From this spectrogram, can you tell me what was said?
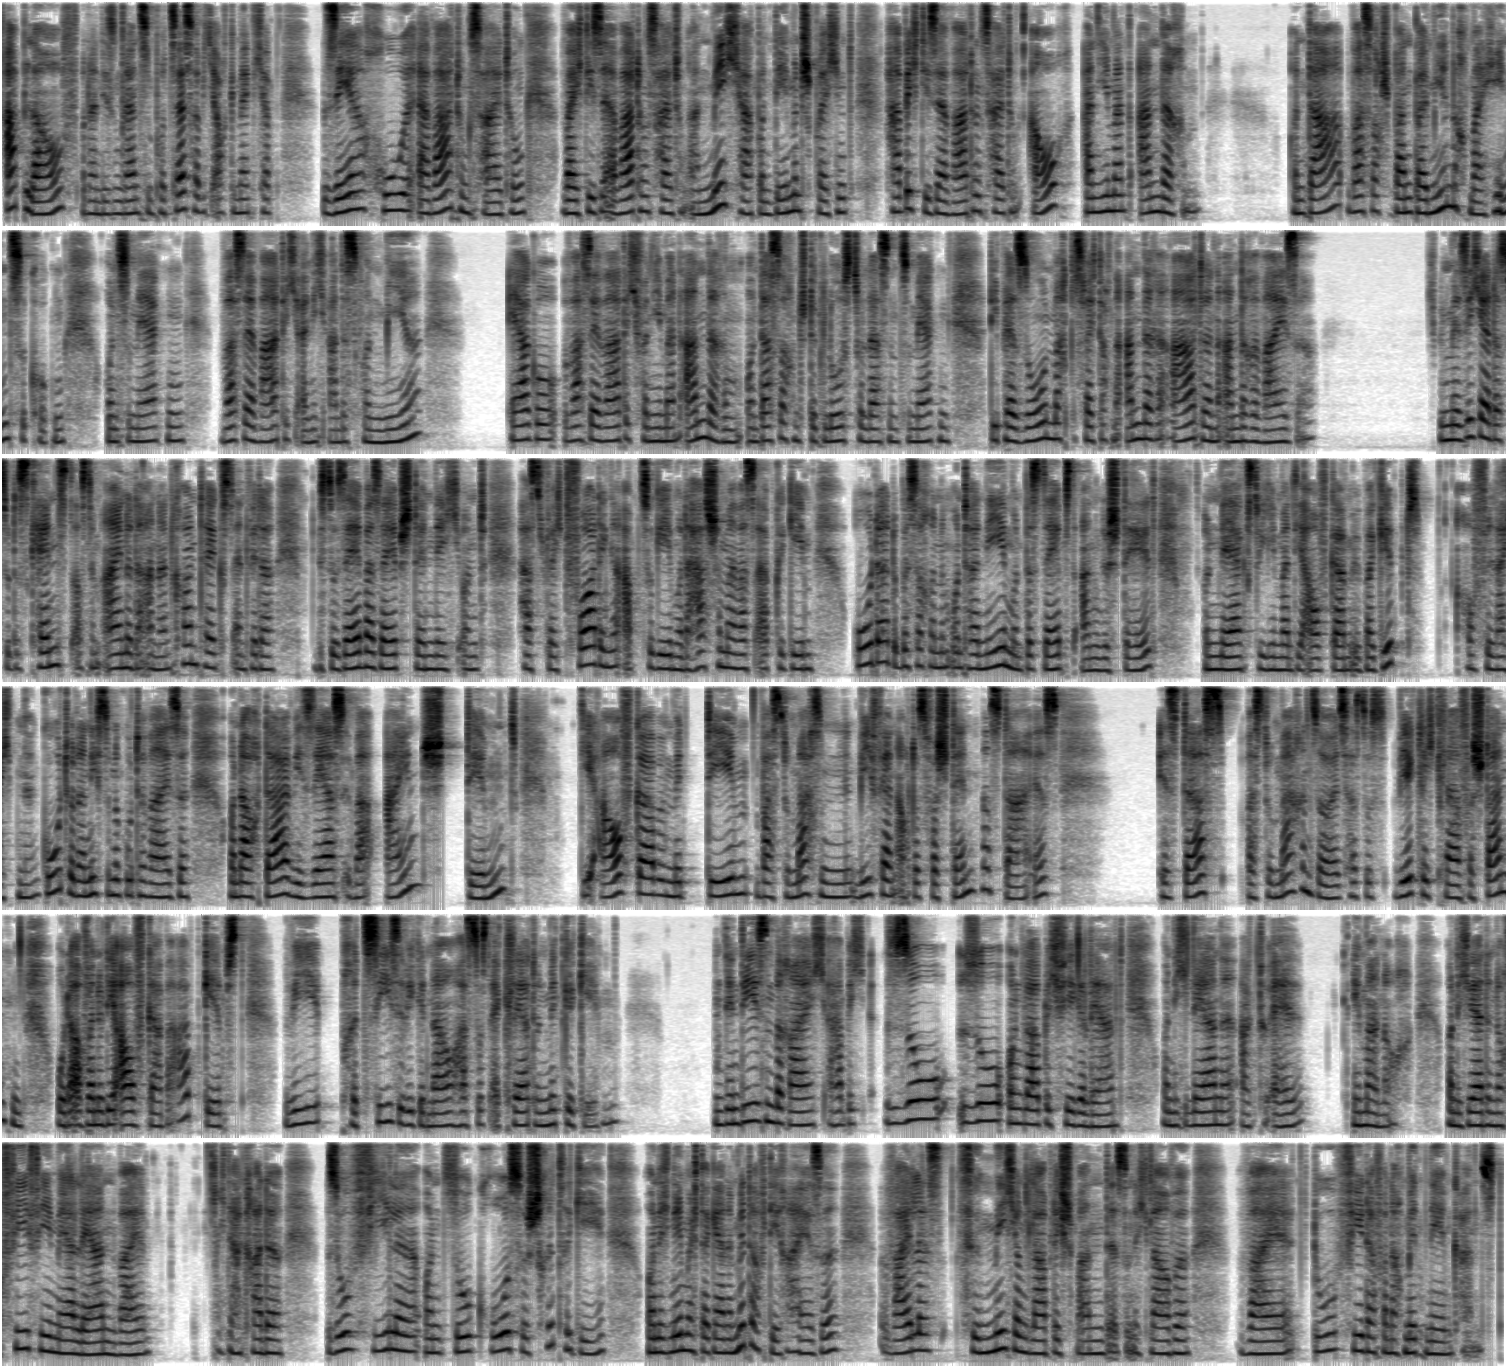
Ablauf oder in diesem ganzen Prozess habe ich auch gemerkt, ich habe sehr hohe Erwartungshaltung, weil ich diese Erwartungshaltung an mich habe und dementsprechend habe ich diese Erwartungshaltung auch an jemand anderen. Und da war es auch spannend, bei mir nochmal hinzugucken und zu merken, was erwarte ich eigentlich alles von mir? Ergo, was erwarte ich von jemand anderem? Und das auch ein Stück loszulassen, zu merken, die Person macht es vielleicht auf eine andere Art oder eine andere Weise. Ich bin mir sicher, dass du das kennst aus dem einen oder anderen Kontext. Entweder bist du selber selbstständig und hast vielleicht vor, Dinge abzugeben oder hast schon mal was abgegeben. Oder du bist auch in einem Unternehmen und bist selbst angestellt und merkst, wie jemand dir Aufgaben übergibt, auf vielleicht eine gute oder nicht so eine gute Weise. Und auch da, wie sehr es übereinstimmt, die Aufgabe mit dem, was du machst und inwiefern auch das Verständnis da ist, ist das, was du machen sollst, hast du es wirklich klar verstanden? Oder auch wenn du die Aufgabe abgibst, wie präzise, wie genau hast du es erklärt und mitgegeben? Und in diesem Bereich habe ich so, so unglaublich viel gelernt und ich lerne aktuell immer noch. Und ich werde noch viel, viel mehr lernen, weil ich da gerade so viele und so große Schritte gehe und ich nehme euch da gerne mit auf die Reise, weil es für mich unglaublich spannend ist und ich glaube, weil du viel davon auch mitnehmen kannst.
